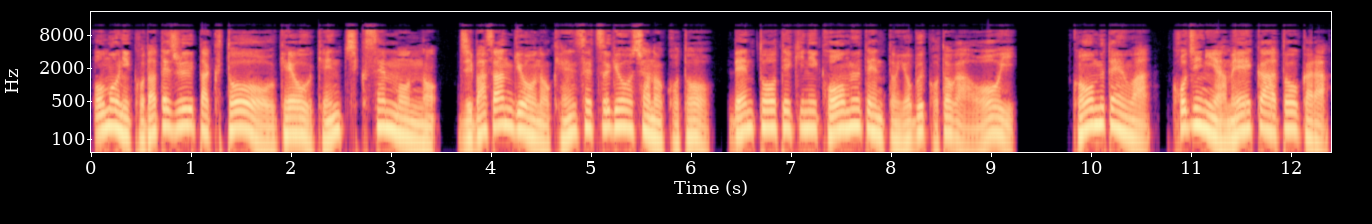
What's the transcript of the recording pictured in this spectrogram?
主に戸建て住宅等を請け負う建築専門の地場産業の建設業者のことを伝統的に工務店と呼ぶことが多い。工務店は個人やメーカー等から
